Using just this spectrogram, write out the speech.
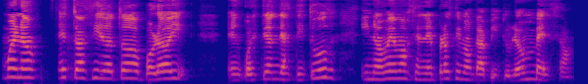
Bueno, esto ha sido todo por hoy en cuestión de actitud y nos vemos en el próximo capítulo. Un beso.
